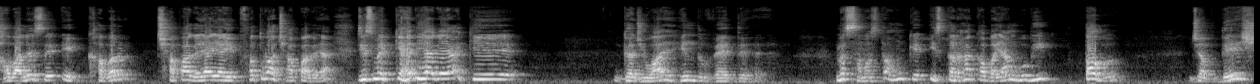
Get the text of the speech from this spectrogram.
हवाले से एक खबर छपा गया या एक फतवा छापा गया, जिसमें कह दिया गया कि गजवाए हिंद वैद्य है। मैं समझता हूँ कि इस तरह का बयान वो भी तब, जब देश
